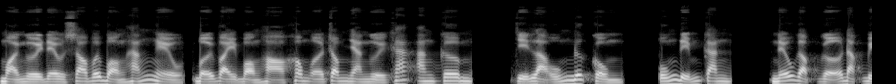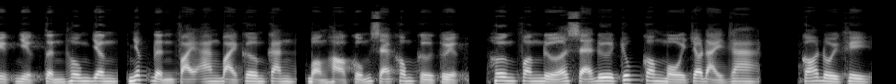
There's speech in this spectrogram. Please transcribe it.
Mọi người đều so với bọn hắn nghèo, bởi vậy bọn họ không ở trong nhà người khác ăn cơm, chỉ là uống nước cùng, uống điểm canh. Nếu gặp gỡ đặc biệt nhiệt tình thôn dân, nhất định phải an bài cơm canh, bọn họ cũng sẽ không cự tuyệt, hơn phân nữa sẽ đưa chút con mồi cho đại gia. Có đôi khi,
